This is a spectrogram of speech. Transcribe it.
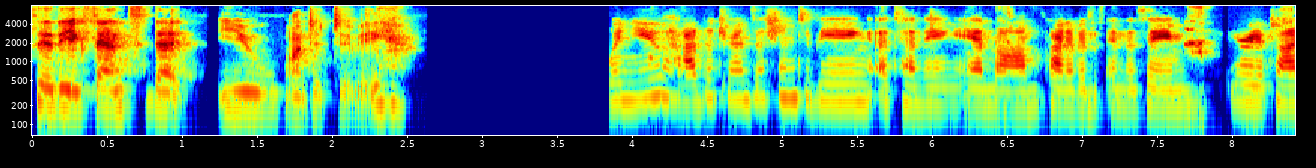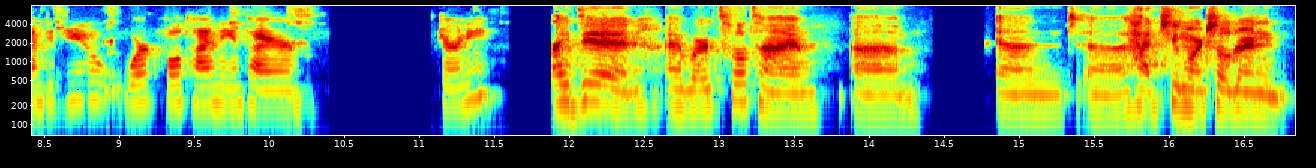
to the extent that you want it to be. When you had the transition to being attending and mom kind of in, in the same period of time, did you work full time the entire journey? I did. I worked full time um, and uh, had two more children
